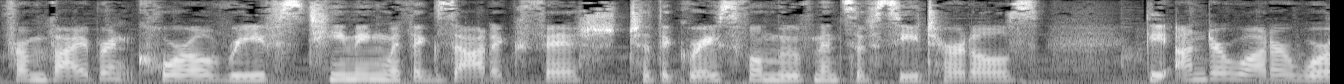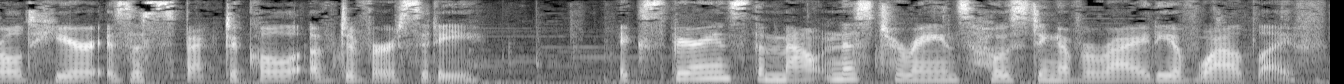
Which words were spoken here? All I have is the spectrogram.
From vibrant coral reefs teeming with exotic fish to the graceful movements of sea turtles, the underwater world here is a spectacle of diversity. Experience the mountainous terrains hosting a variety of wildlife,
